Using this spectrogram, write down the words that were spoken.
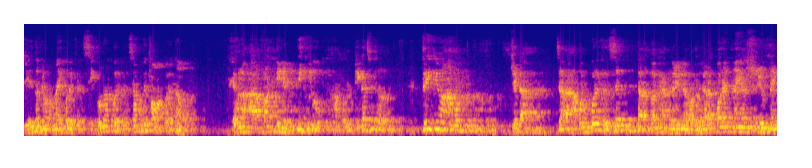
যেহেতু আমি অন্যায় করে ফেলছি, গুনাহ করে ফেলছি, আমাকে ক্ষমা করে দাও। এখন আরাফার দিনের দ্বিতীয় আমল, ঠিক আছে তো? তৃতীয় আমল, যেটা যারা আমল করে ফেলছেন, তারা তো আলহামদুলিল্লাহ ভালো, যারা করেন নাই আর সুযোগ নেই,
